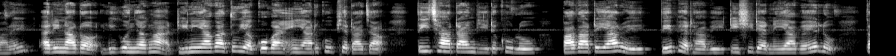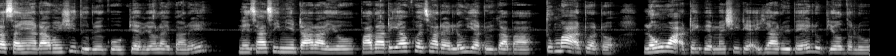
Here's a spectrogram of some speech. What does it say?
ပါတယ်။အဲ့ဒီနောက်တော့လီကွန်ဂျန်ကဒီနေရာကသူ့ရဲ့ကိုယ်ပိုင်အင်အားတစ်ခုဖြစ်တာကြောင့်တီးခြားတိုင်းပြည်တစ်ခုလိုဘာသာတရားတွေဘေးဖယ်ထားပြီးတည်ရှိတဲ့နေရာပဲလို့သက်ဆိုင်ရာတာဝန်ရှိသူတွေကိုပြန်ပြောလိုက်ပါတယ်။ နေချာစီမြင်တားတာရောဘာသာတရားခွဲခြားတဲ့လောက်ရတွေကပါသူမအတွက်တော့လုံးဝအတိတ်ပဲမရှိတဲ့အရာတွေပဲလို့ပြောသလို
